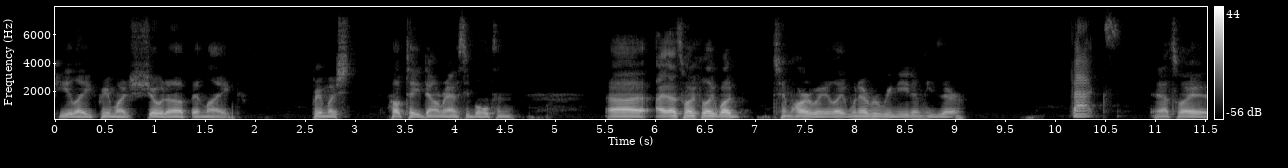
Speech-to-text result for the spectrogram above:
he like pretty much showed up and like pretty much helped take down Ramsay Bolton. Uh, I, that's what I feel like about Tim Hardaway. Like whenever we need him, he's there, Facts. and that's why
